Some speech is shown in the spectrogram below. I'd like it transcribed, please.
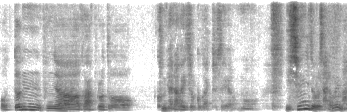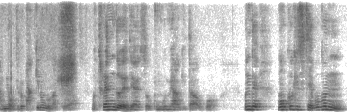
어떤 분야가 앞으로 더 큰 변화가 있을 것 같으세요? 뭐 이 심리적으로 사람의 마음이 어디로 바뀌는 것 같아요. 뭐 트렌드에 대해서 궁금해하기도 하고. 근데 뭐 거기서 대부분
